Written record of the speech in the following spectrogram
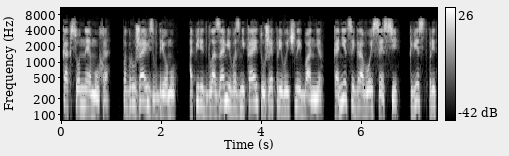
как сонная муха. Погружаюсь в дрему, а перед глазами возникает уже привычный баннер. Конец игровой сессии. Квест пред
